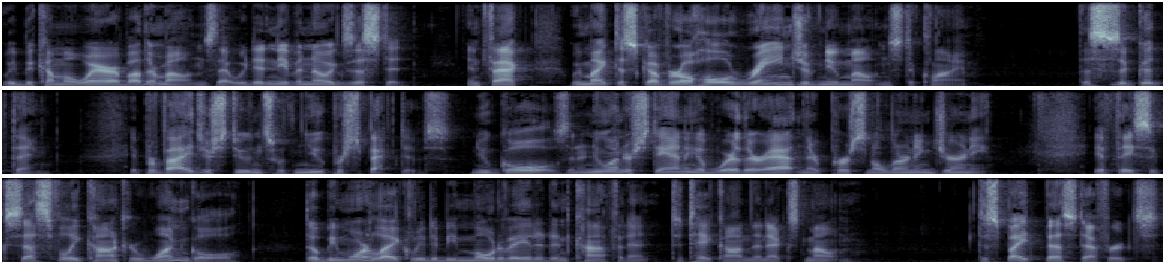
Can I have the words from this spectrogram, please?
we become aware of other mountains that we didn't even know existed. In fact, we might discover a whole range of new mountains to climb. This is a good thing. It provides your students with new perspectives, new goals, and a new understanding of where they're at in their personal learning journey. If they successfully conquer one goal, they'll be more likely to be motivated and confident to take on the next mountain. Despite best efforts,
